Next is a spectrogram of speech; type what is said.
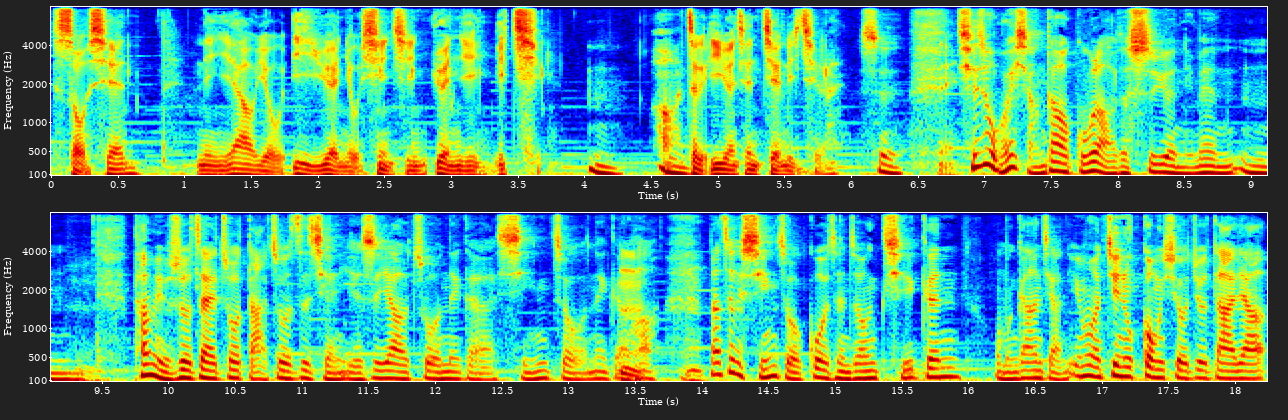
首先你要有意愿、有信心、愿意一起。嗯。啊、嗯，这个意愿先建立起来。是，其实我会想到古老的寺院里面，嗯，嗯他们有时候在做打坐之前，也是要做那个行走，那个哈。那这个行走过程中，其实跟我们刚刚讲，因为进入共修，就大家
